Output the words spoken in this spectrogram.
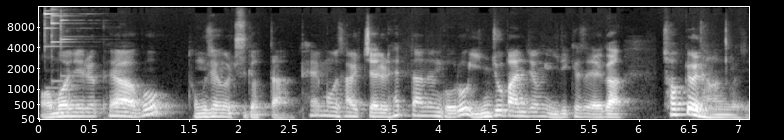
어머니를 패하고 동생을 죽였다. 폐모 살제를 했다는 거로 인조 반정이 일으켜서 얘가 척결 당한 거지.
